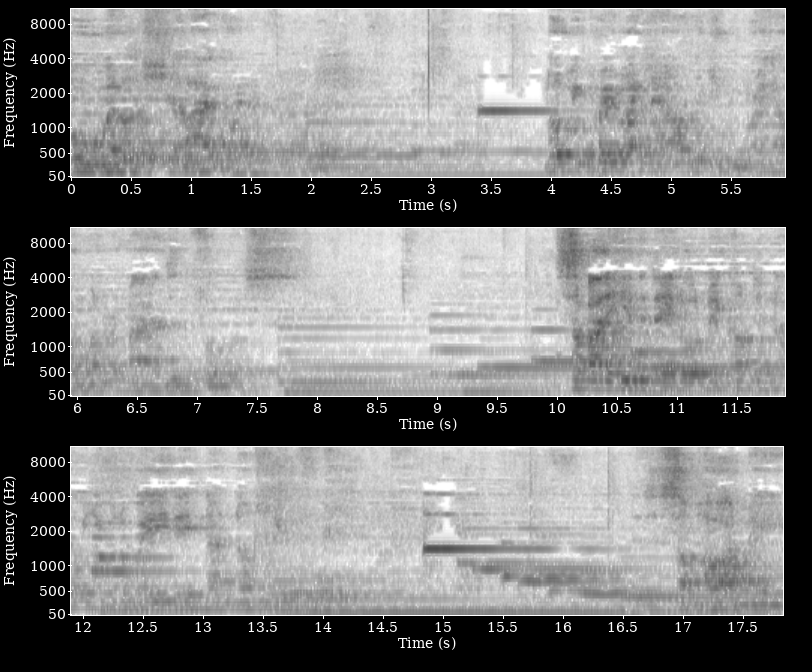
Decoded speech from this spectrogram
oh, whither shall I go? Lord, we pray right now that you can bring our wandering minds into focus. Somebody here today, Lord, may come to know you in a way they've not known you before. Some heart may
